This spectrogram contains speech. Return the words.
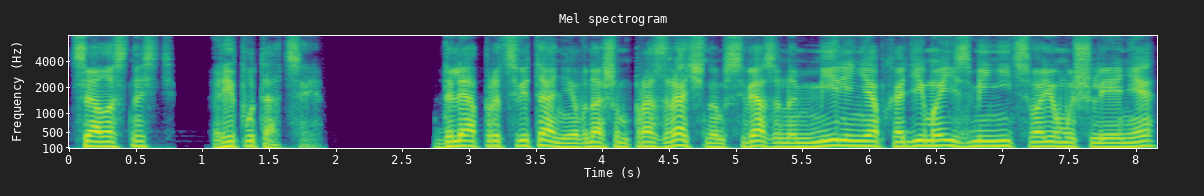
целостность, репутация. Для процветания в нашем прозрачном, связанном мире необходимо изменить свое мышление,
